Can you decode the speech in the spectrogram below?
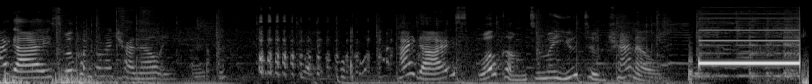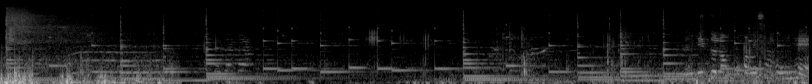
Hi guys! Welcome to my channel. Hi guys! Welcome to my YouTube channel. Nandito lang po kami sa Hunghe.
